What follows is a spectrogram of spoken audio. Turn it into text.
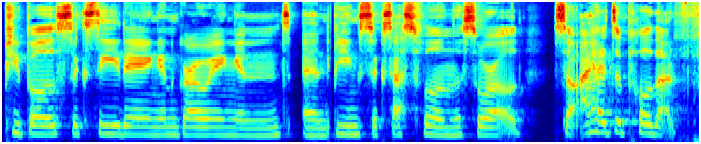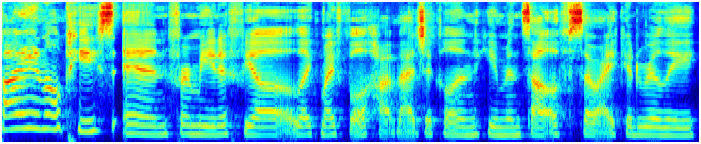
people succeeding and growing and and being successful in this world. So I had to pull that final piece in for me to feel like my full hot magical and human self so I could really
